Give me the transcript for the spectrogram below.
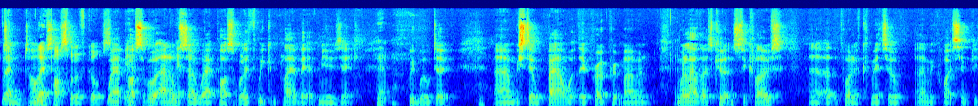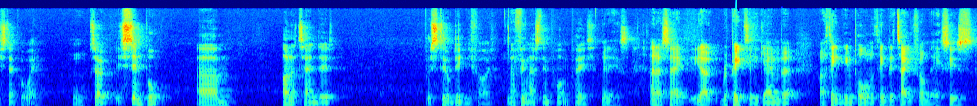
where, Sometimes. where possible, of course. where Yeah. possible and also where possible if we can play a bit of music Yeah. we will do um, we still bow at the appropriate moment and we allow those curtains to close uh, at the point of committal and then we quite simply step away Mm. so it's simple um, unattended but still dignified and I think that's the important piece It is. And I say, you know, repeat it again, but I think the important thing to take from this is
